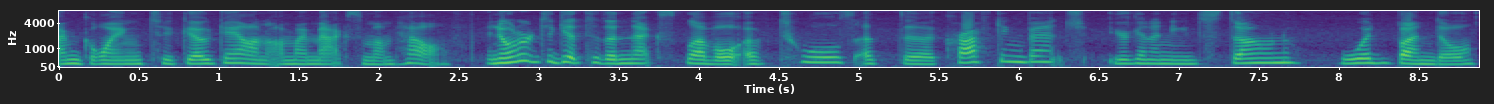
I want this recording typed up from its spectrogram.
I'm going to go down on my maximum health. In order to get to the next level of tools at the crafting bench, you're going to need stone, wood bundle,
